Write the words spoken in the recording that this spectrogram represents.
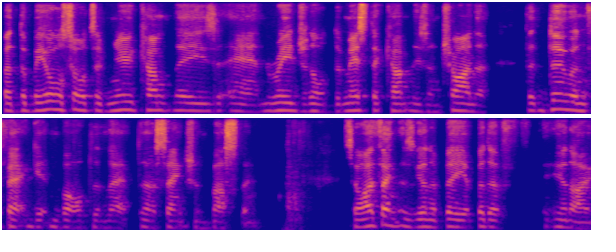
But there'll be all sorts of new companies and regional domestic companies in China that do in fact get involved in that uh, sanction busting. So I think there's going to be a bit of you know,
